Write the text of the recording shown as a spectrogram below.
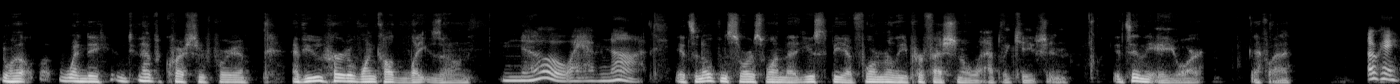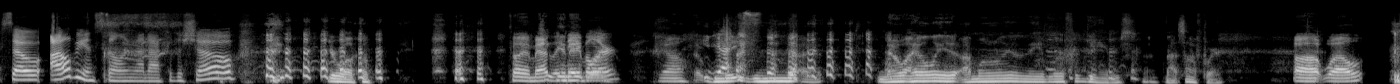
well, Wendy, I do have a question for you. Have you heard of one called LightZone? No, I have not. It's an open source one that used to be a formerly professional application. It's in the AUR, FYI. Okay, so I'll be installing that after the show. You're welcome. Tell you, Matt, the enabler. enabler. Yeah. Yes. no, no, I only I'm only an enabler for games, not software. Uh, well, I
